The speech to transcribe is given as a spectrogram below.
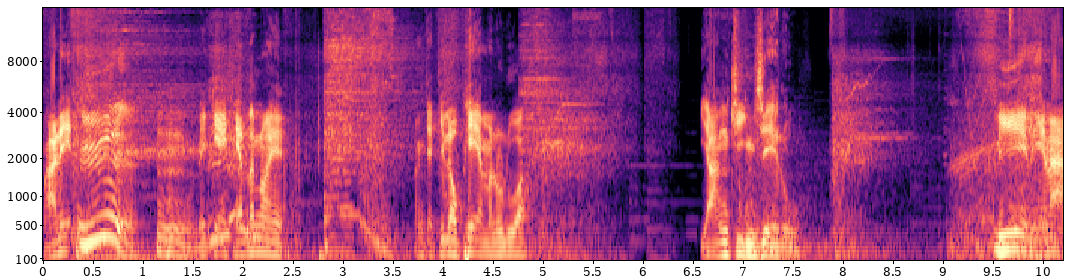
มาดิอื้ออได้แก้แค้นสักหน่อย หลังจากที่เราแพ้มารัวๆยังจริงเจรูนี่เป็นไงล่ะ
